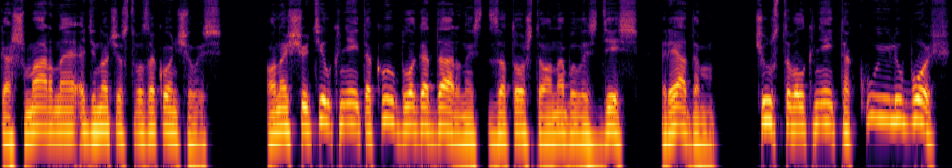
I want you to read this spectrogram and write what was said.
Кошмарное одиночество закончилось. Он ощутил к ней такую благодарность за то, что она была здесь, рядом. Чувствовал к ней такую любовь.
